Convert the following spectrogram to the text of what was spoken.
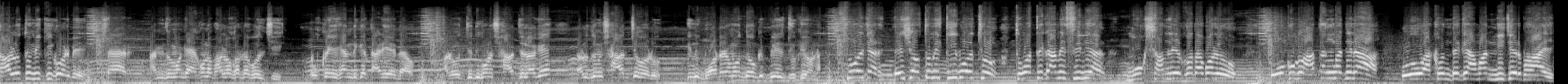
তাহলে তুমি কি করবে? স্যার, আমি তোমাকে এখনও ভালো কথা বলছি। ওকে এখান থেকে তাড়িয়ে দাও। আর ওর যদি কোনো সাহায্য লাগে তাহলে তুমি সাহায্য করো। কিন্তু বর্ডারের মধ্যে ওকে প্লিজ ঢুকেও না। সোলজার এইসব তুমি কি বলছো? তোমার থেকে আমি সিনিয়র মুখ সামলিয়ে কথা বলো। ও কোনো আতঙ্কবাদী না। ও এখন থেকে আমার নিজের ভাই।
